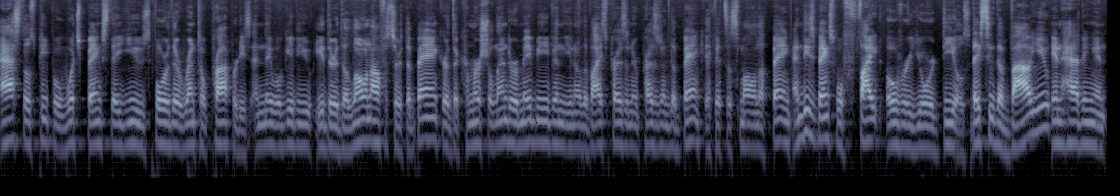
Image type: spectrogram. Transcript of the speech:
ask those people which banks they use for their rental properties. And they will give you either the loan officer at the bank or the commercial lender or maybe even, you know, the vice president or president of the bank if it's a small enough bank. And these banks will fight over your deals. They see the value in having an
